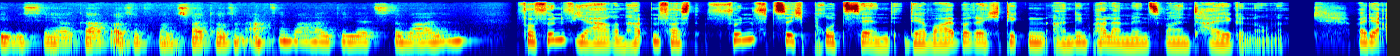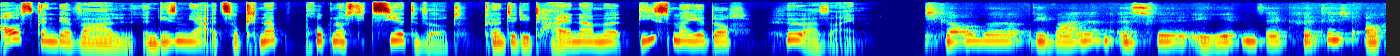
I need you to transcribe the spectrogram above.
die bisher gab. Also von 2018 war halt die letzte Wahlen. Vor fünf Jahren hatten fast 50 Prozent der Wahlberechtigten an den Parlamentswahlen teilgenommen. Weil der Ausgang der Wahlen in diesem Jahr als so knapp prognostiziert wird, könnte die Teilnahme diesmal jedoch höher sein. Ich glaube, die Wahlen ist für jeden sehr kritisch, auch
